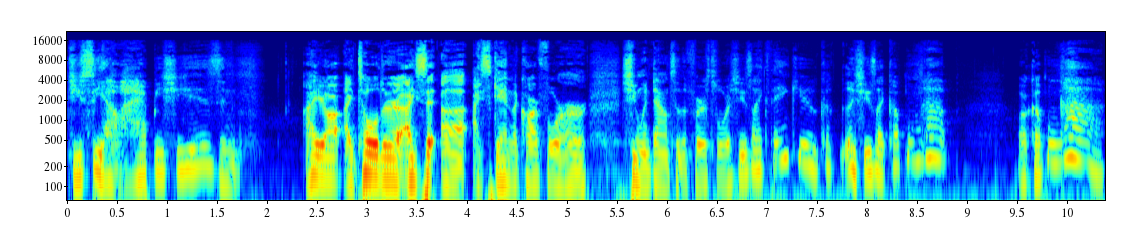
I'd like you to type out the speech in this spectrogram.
do you see how happy she is? And I uh, I told her I said uh, I scanned the car for her. She went down to the first floor. She's like, "Thank you." She's like, "Kapung kap or kapung ka,"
